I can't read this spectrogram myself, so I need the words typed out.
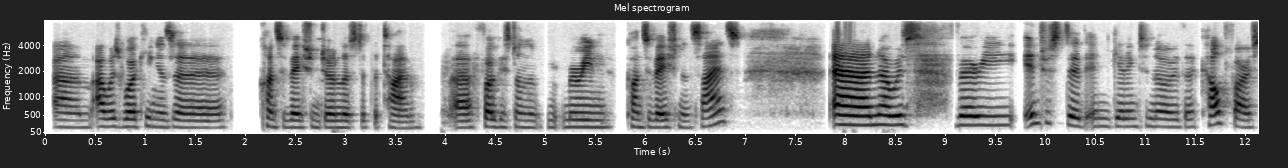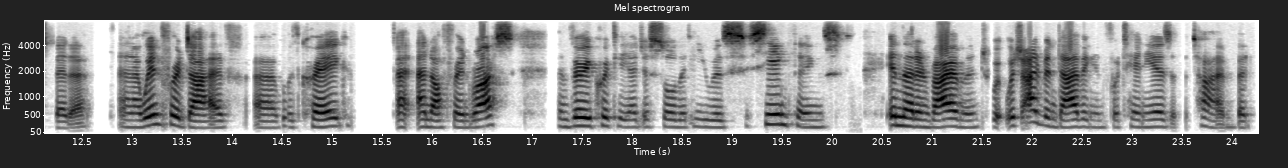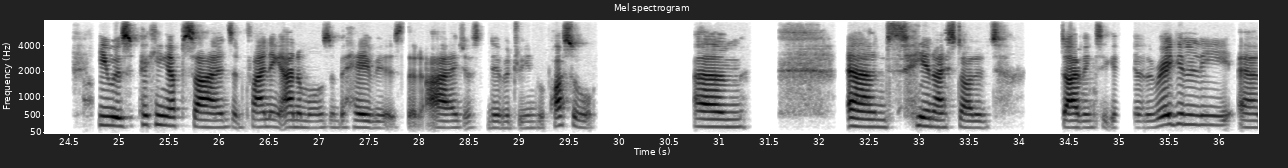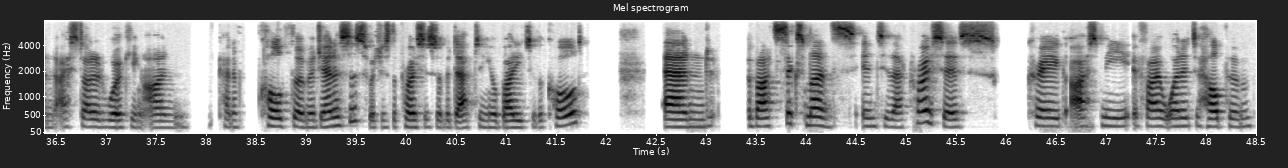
Um, I was working as a conservation journalist at the time, uh, focused on the marine conservation and science. And I was very interested in getting to know the kelp forest better and I went for a dive uh, with Craig and our friend Ross. And very quickly, I just saw that he was seeing things in that environment, which I'd been diving in for 10 years at the time. But he was picking up signs and finding animals and behaviors that I just never dreamed were possible. Um, and he and I started diving together regularly, and I started working on kind of cold thermogenesis, which is the process of adapting your body to the cold. And about six months into that process, Craig asked me if I wanted to help him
